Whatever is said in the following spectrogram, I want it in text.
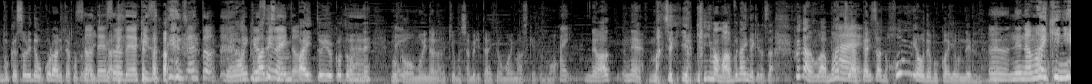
僕はそれで怒られたことが一回そうだよそうだよ気づくちゃんと、であねくまで先輩と。いうことはね、はい僕は思いながら今日も喋りたいと思いますけども、はい。であね町いや今も危ないんだけどさ普段は町あかりさんの本名で僕は呼んでるんだよね、うんね生意気に。い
